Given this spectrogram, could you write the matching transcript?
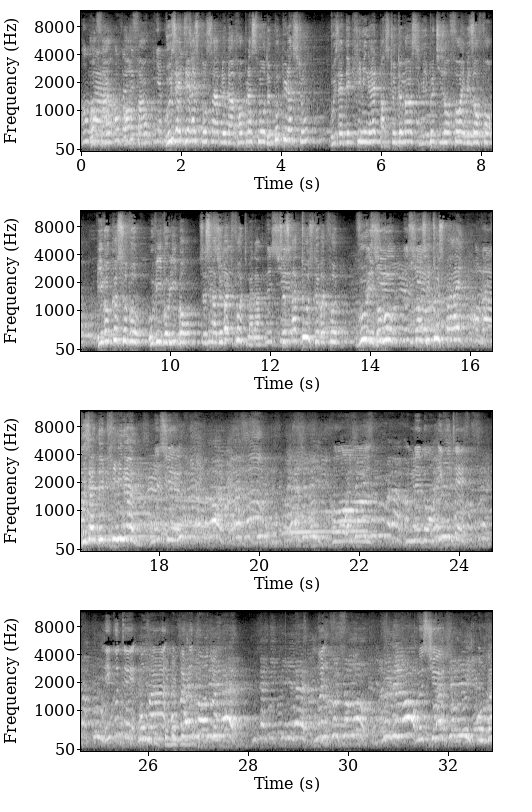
On va- enfin, on va- enfin, vous êtes des responsables d'un remplacement de population. Vous êtes des criminels parce que demain, si mes petits-enfants et mes enfants vivent au Kosovo ou vivent au Liban, ce sera Monsieur- de votre faute, madame. Monsieur- Ce sera tous de votre faute. Vous, les bobos, vous pensez tous pareil. Va- Vous êtes des criminels. Monsieur. Oh, mais bon, écoutez. Écoutez, on va, on va répondre. Monsieur, on va,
